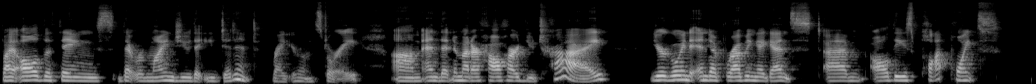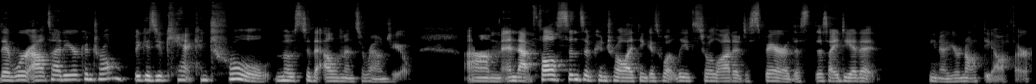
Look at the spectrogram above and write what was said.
by all the things that remind you that you didn't write your own story um, and that no matter how hard you try you're going to end up rubbing against um, all these plot points that were outside of your control because you can't control most of the elements around you. Um, and that false sense of control i think is what leads to a lot of despair this this idea that you know you're not the author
